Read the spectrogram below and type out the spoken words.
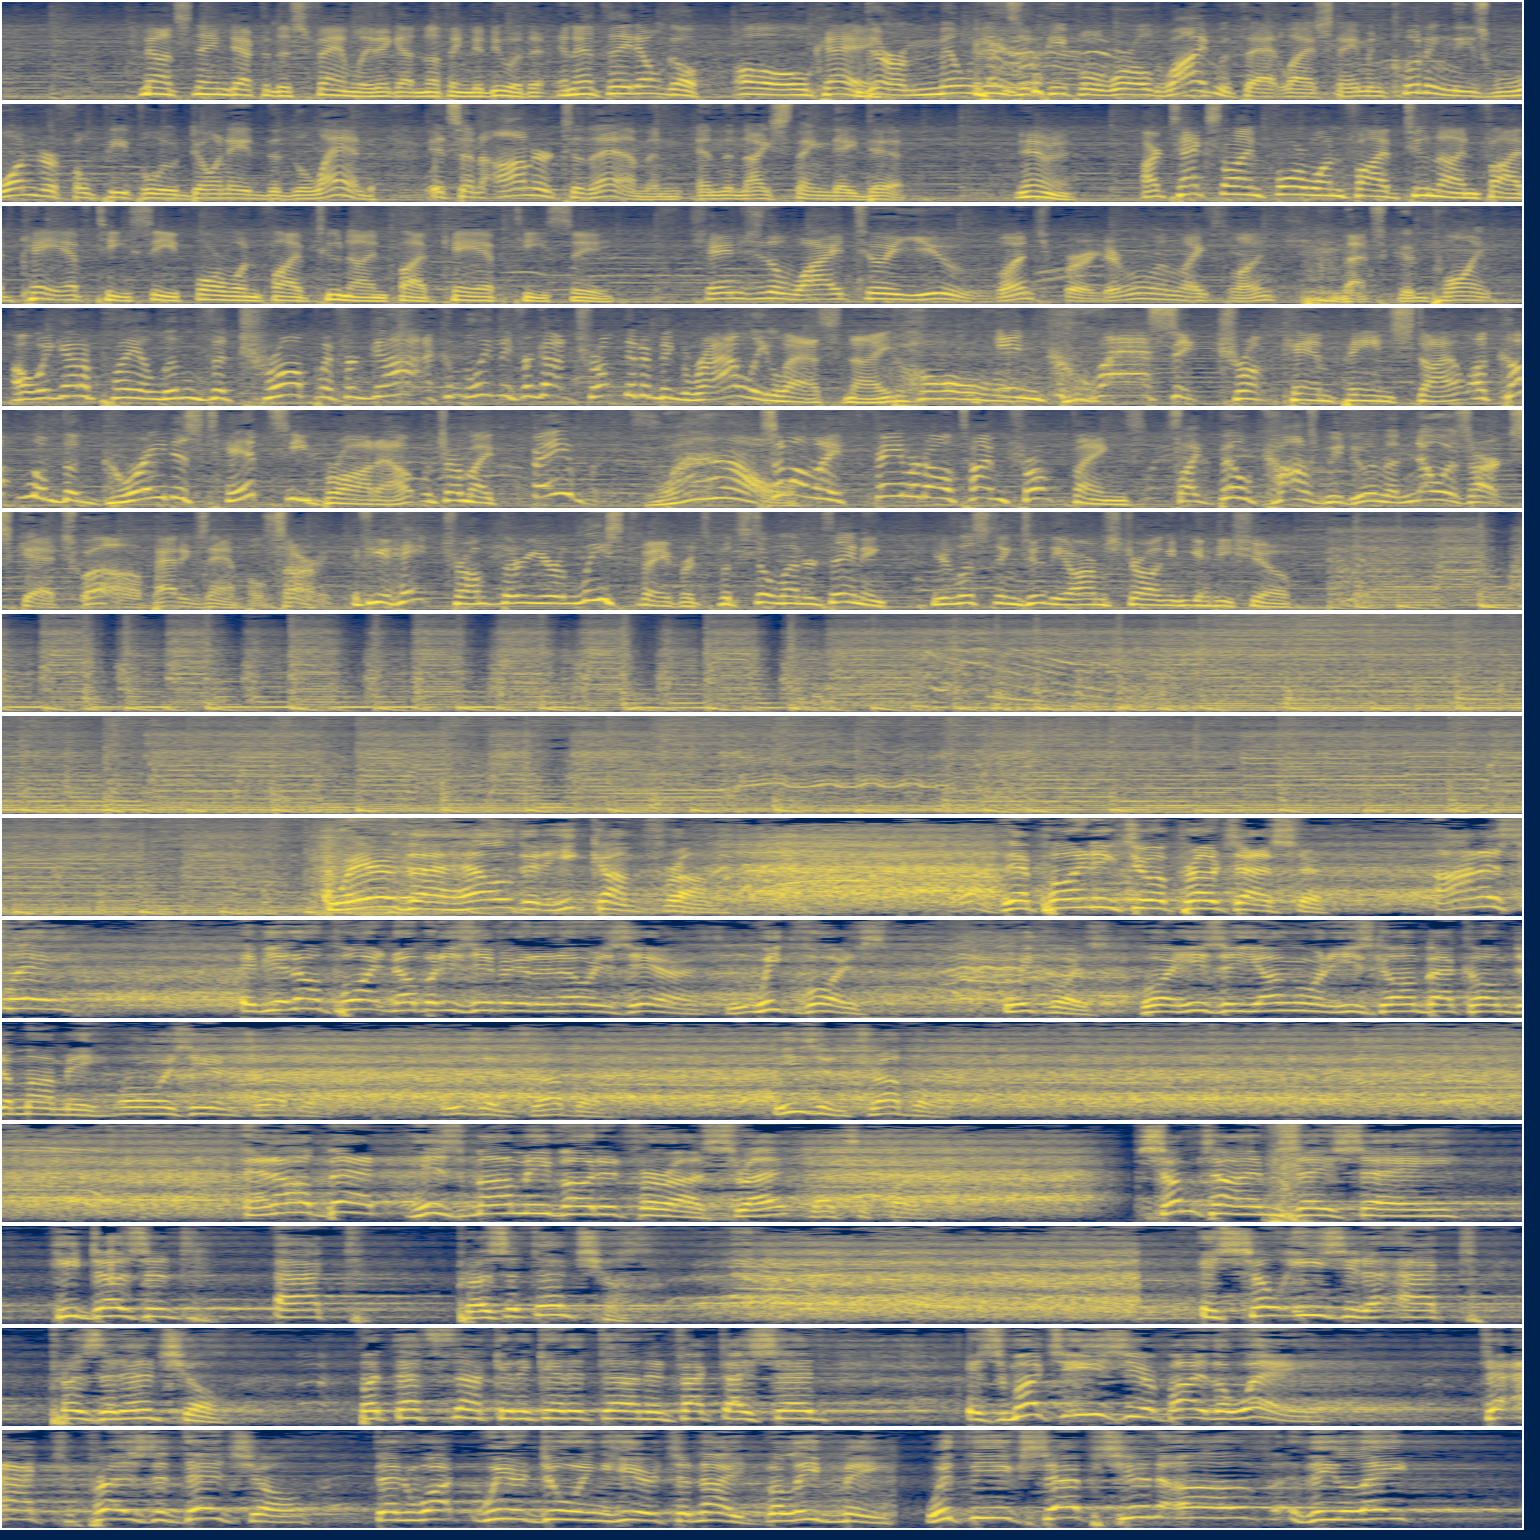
Now it's named after this family. They got nothing to do with it. And if they don't go, oh, okay. There are millions of people worldwide with that last name, including these wonderful people who donated the land. It's an honor to them and, and the nice thing they did. Yeah. Our text line 415 295 KFTC, 415 295 KFTC. Change the Y to a U. Lunchburg. Everyone likes lunch. That's a good point. Oh, we got to play a little the Trump. I forgot. I completely forgot. Trump did a big rally last night. Oh. In classic Trump campaign style. A couple of the greatest hits he brought out, which are my favorites. Wow. Some of my favorite all time Trump things. It's like Bill Cosby doing the Noah's Ark sketch. Well, bad example. Sorry. If you hate Trump, they're your least favorites, but still entertaining. You're listening to The Armstrong and Getty Show. Where the hell did he come from? They're pointing to a protester. Honestly, if you don't point, nobody's even going to know he's here. Weak voice. Weak voice. Boy, he's a young one. He's going back home to mommy. Oh, is he in trouble? He's in trouble. He's in trouble. And I'll bet his mommy voted for us, right? That's the part. Sometimes they say he doesn't act presidential. It's so easy to act presidential, but that's not going to get it done. In fact, I said it's much easier, by the way, to act presidential than what we're doing here tonight. Believe me, with the exception of the late,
